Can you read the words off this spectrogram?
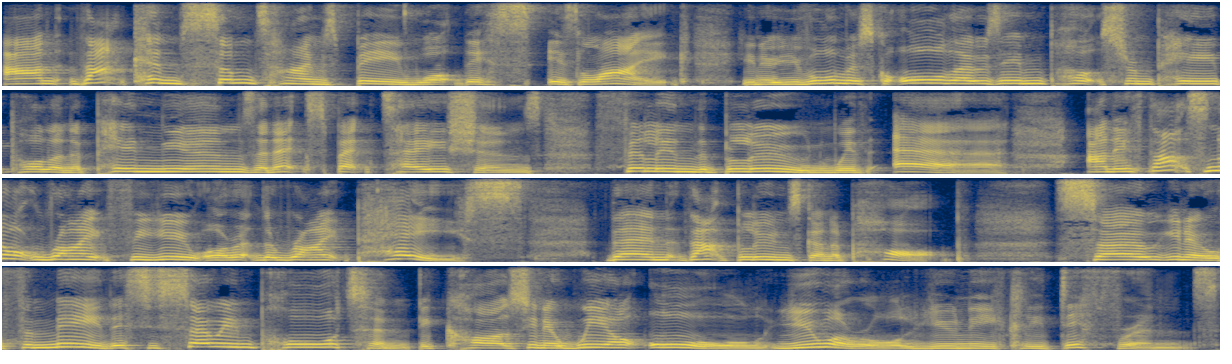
And that can sometimes be what this is like. You know, you've almost got all those inputs from people and opinions and expectations filling the balloon with air. And if that's not right for you or at the right pace, then that balloon's going to pop. So, you know, for me, this is so important because, you know, we are all, you are all uniquely different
